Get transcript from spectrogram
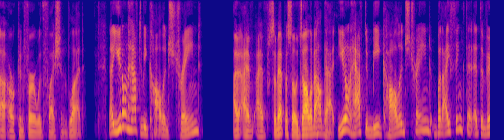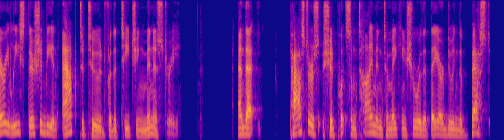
uh, or confer with flesh and blood. Now, you don't have to be college trained. I, have, I have some episodes all about that. You don't have to be college trained, but I think that at the very least, there should be an aptitude for the teaching ministry and that pastors should put some time into making sure that they are doing the best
